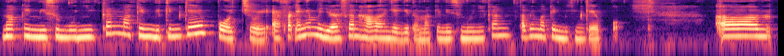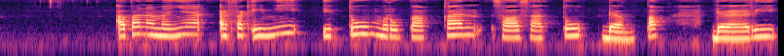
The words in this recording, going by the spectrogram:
makin disembunyikan makin bikin kepo coy efek ini menjelaskan hal-hal kayak gitu. Makin disembunyikan tapi makin bikin kepo. Um, apa namanya efek ini itu merupakan salah satu dampak dari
